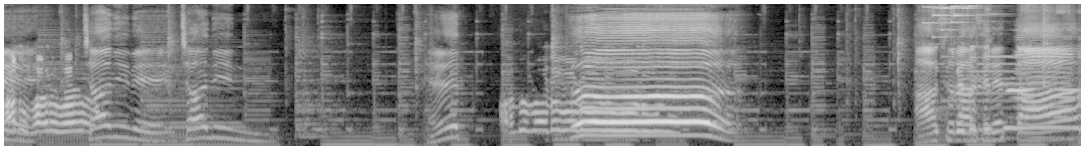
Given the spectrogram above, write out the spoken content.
바로 바로 바로 잔인해. 잔인. 엣. 바로 바로 바로. 아! 아슬아슬했다.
